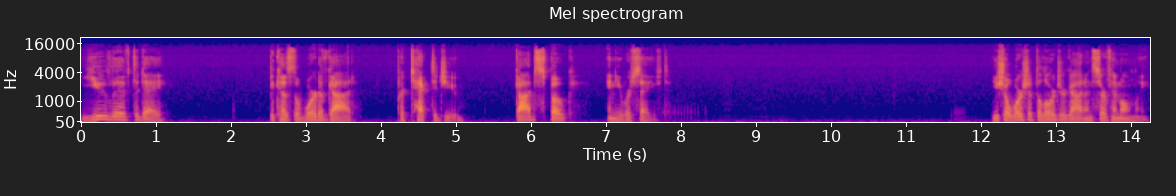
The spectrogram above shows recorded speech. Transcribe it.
You live today because the Word of God protected you. God spoke and you were saved. You shall worship the Lord your God and serve him only.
